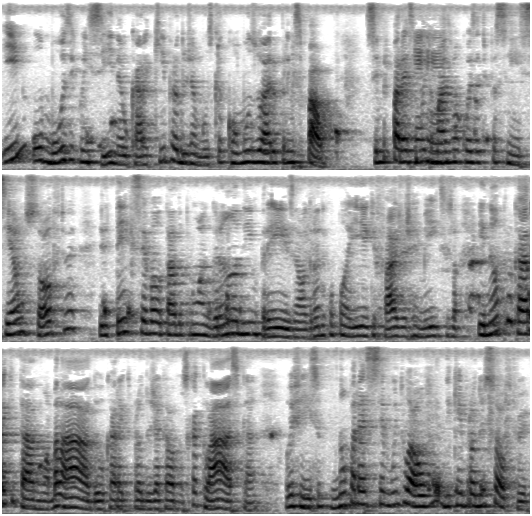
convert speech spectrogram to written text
e o músico em si, né, o cara que produz a música, como usuário principal. Sempre parece muito mais uma coisa tipo assim, se é um software, ele tem que ser voltado para uma grande empresa, uma grande companhia que faz os remixes, e não para o cara que está numa balada, ou o cara que produz aquela música clássica, ou enfim, isso não parece ser muito alvo de quem produz software.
